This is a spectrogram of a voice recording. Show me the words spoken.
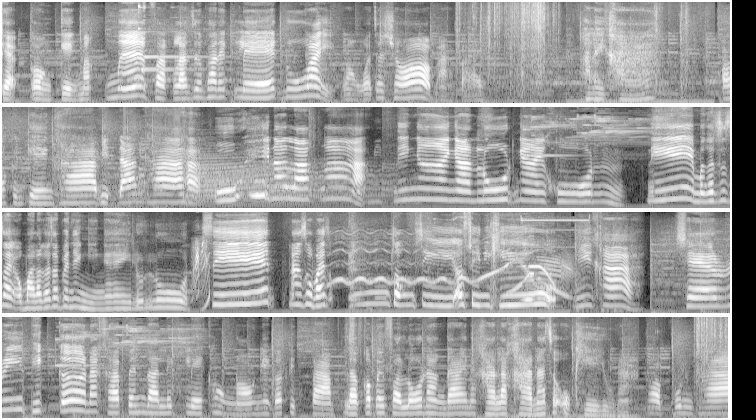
แกะกล่องเก่งมากๆฝากร้านเสื้อผ้าเล็กๆด้วย หวังว่าจะชอบอะไป อะไรคะอ๋อกางเกงค่ะ ผิดด้านค่ะ อุ้ยน่ารักอะ นี่ไงงานรูดไงคุณ นี่มันก็จะใส่ออกมาแล้วก็จะเป็นอย่างนี้ไงรูดรูดๆซีดนางสมัยอืมตรงสีเอาสีนี่คิ้ว นี่ค่ะเชอรี่พิกเกอร์นะคะ เป็นร้านเล็กๆ ของน้องไงก็ติดตาม แล้วก็ไป follow นางได้นะคะ ราคาน่าจะโอเคอยู่นะ ขอบคุณค่ะ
